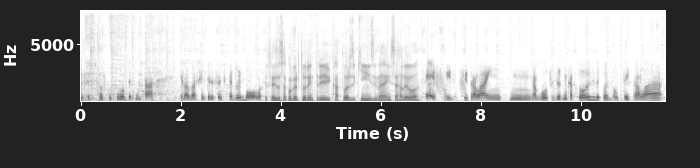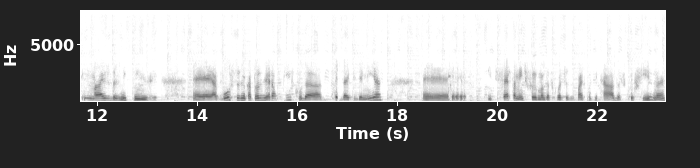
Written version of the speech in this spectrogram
Coisa que as pessoas costumam perguntar, elas acham interessante, que é do ebola. Você fez essa cobertura entre 14 e 15, né, em Serra Leoa? É, fui, fui para lá em, em agosto de 2014 e depois voltei para lá em maio de 2015. É, agosto de 2014 era o pico da, da epidemia é, e certamente foi uma das coberturas mais complicadas que eu fiz, né?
